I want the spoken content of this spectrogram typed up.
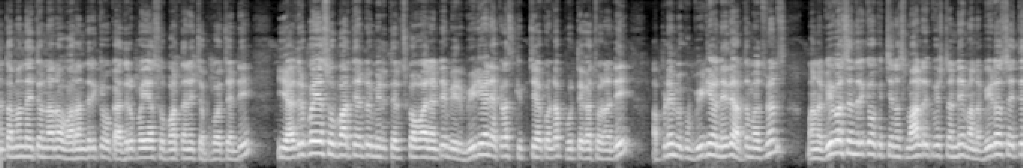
ఎంతమంది అయితే ఉన్నారో వారందరికీ ఒక అదిరిపోయే శుభార్త అనేది చెప్పుకోవచ్చండి. ఈ అదిరిపోయే శుభార్త ఏంటో మీరు తెలుసుకోవాలంటే మీరు వీడియోని ఎక్కడ స్కిప్ చేయకుండా పూర్తిగా చూడండి. అప్పుడే మీకు వీడియో అనేది అర్థమవుతుంది. ఫ్రెండ్స్ మన వ్యూవర్స్ అందరికీ ఒక చిన్న స్మాల్ రిక్వెస్ట్ అండి. మన వీడియోస్ అయితే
